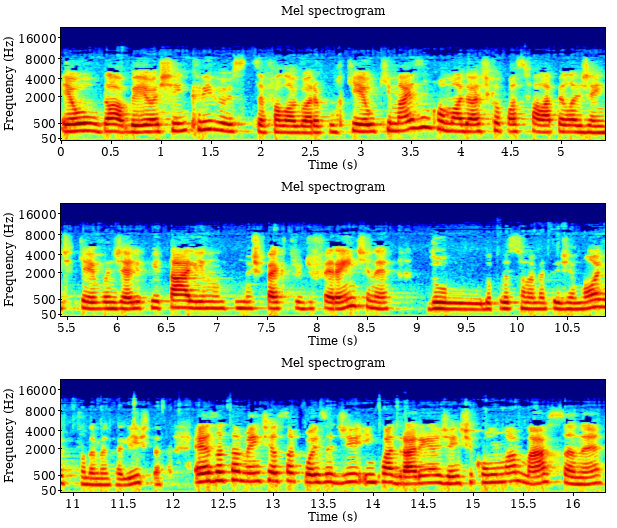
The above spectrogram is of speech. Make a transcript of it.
Eu, Glauber, eu achei incrível isso que você falou agora, porque o que mais incomoda, eu acho que eu posso falar pela gente que é evangélico e está ali num, num espectro diferente, né? do, do posicionamento hegemônico, fundamentalista, é exatamente essa coisa de enquadrarem a gente como uma massa, né?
